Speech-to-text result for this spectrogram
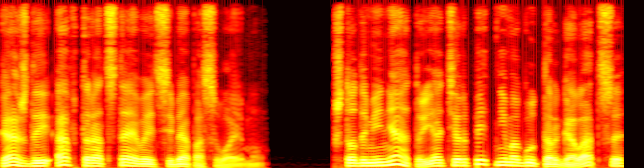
Каждый автор отстаивает себя по-своему. Что до меня, то я терпеть не могу торговаться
